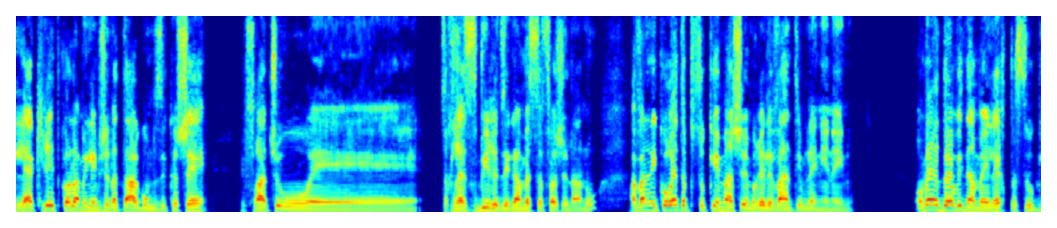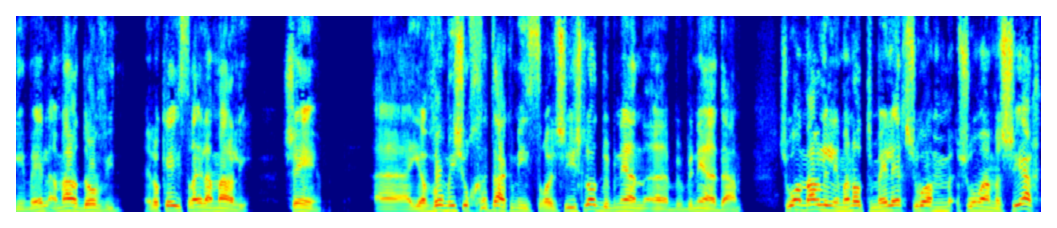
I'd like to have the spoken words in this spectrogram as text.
להקריא את כל המילים של התרגום זה קשה, בפרט שהוא אה, צריך להסביר את זה גם בשפה שלנו, אבל אני קורא את הפסוקים מה שהם רלוונטיים לענייננו. אומר דוד המלך, פסוק ג', אמר דוד, אלוקי ישראל אמר לי, שיבוא מישהו חזק מישראל, שישלוט בבני, בבני אדם, שהוא אמר לי למנות מלך שהוא, שהוא המשיח,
